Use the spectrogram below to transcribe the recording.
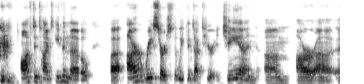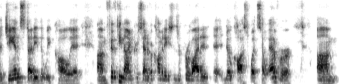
oftentimes, even though uh, our research that we conduct here at JAN, um, our uh, JAN study that we call it, 59% um, of accommodations are provided at no cost whatsoever. Um,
